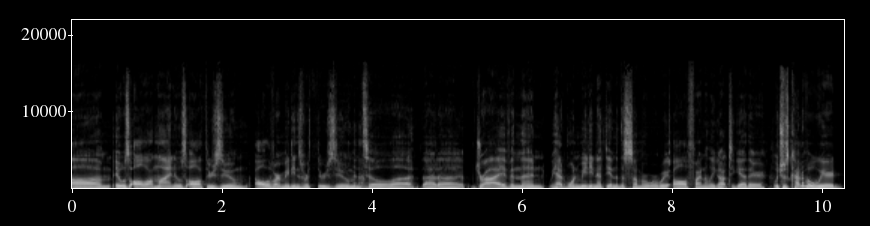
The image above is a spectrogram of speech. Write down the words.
um, it was all online. It was all through Zoom. All of our meetings were through Zoom until uh, that uh, drive, and then we had one meeting at the end of the summer where we all finally got together, which was kind of a weird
